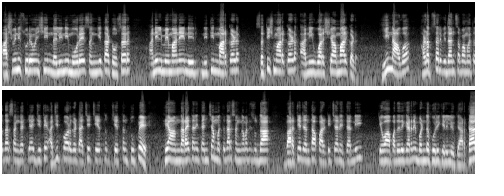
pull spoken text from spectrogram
अश्विनी सूर्यवंशी नलिनी मोरे संगीता ठोसर अनिल मेमाने नि नितीन मार्कड सतीश मार्कड आणि वर्षा मार्कड. ही नावं हडपसर विधानसभा मतदारसंघातली आहेत जिथे अजित पवार गटाचे चेतन चेतन तुपे हे आमदार आहेत आणि त्यांच्या मतदारसंघामध्ये सुद्धा भारतीय जनता पार्टीच्या नेत्यांनी किंवा पदाधिकाऱ्यांनी बंडखोरी केलेली होती. अर्थात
